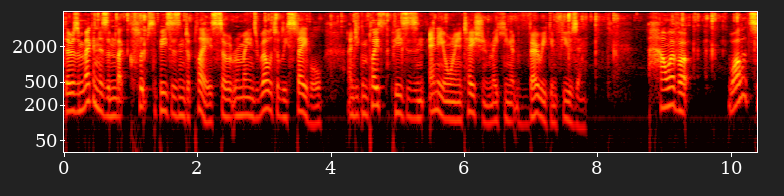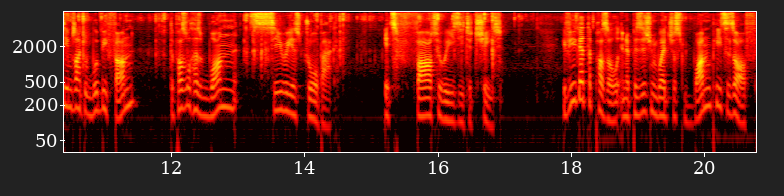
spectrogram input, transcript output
There is a mechanism that clips the pieces into place so it remains relatively stable, and you can place the pieces in any orientation, making it very confusing. However, while it seems like it would be fun, the puzzle has one serious drawback. It's far too easy to cheat. If you get the puzzle in a position where just one piece is off,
